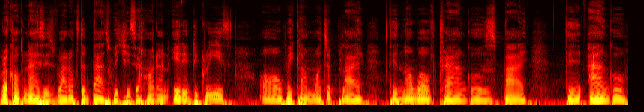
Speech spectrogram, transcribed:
recognize it right off the bat which is 180 degrees or we can multiply the number of triangles by the angle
